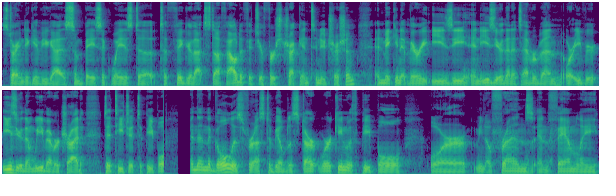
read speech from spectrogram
starting to give you guys some basic ways to to figure that stuff out if it's your first trek into nutrition, and making it very easy and easier than it's ever been, or even easier than we've ever tried to teach it to people. And then the goal is for us to be able to start working with people or you know friends and family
